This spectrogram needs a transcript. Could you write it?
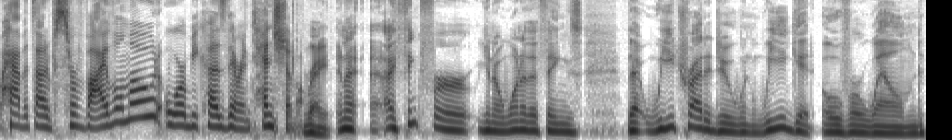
habits out of survival mode or because they're intentional? Right. And I I think for, you know, one of the things that we try to do when we get overwhelmed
